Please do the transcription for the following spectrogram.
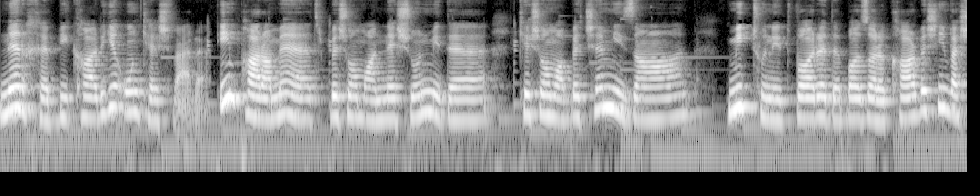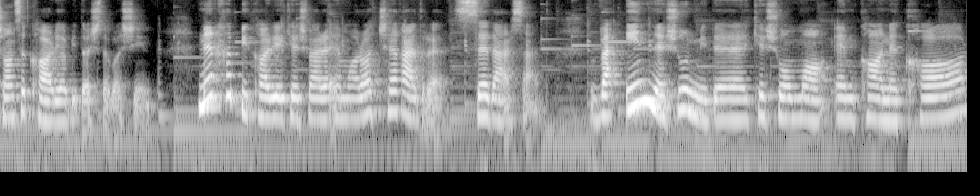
نرخ بیکاری اون کشوره این پارامتر به شما نشون میده که شما به چه میزان می‌تونید وارد بازار کار بشین و شانس کاریابی داشته باشین. نرخ بیکاری کشور امارات چقدره؟ 3 درصد. و این نشون میده که شما امکان کار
